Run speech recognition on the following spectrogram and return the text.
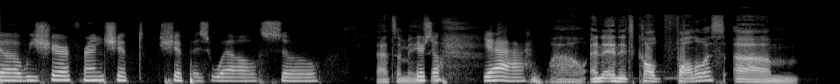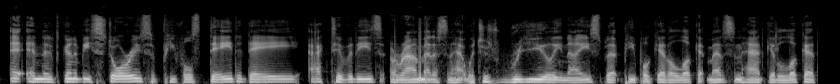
uh, we share a friendship ship as well so That's amazing. a yeah Wow. And and it's called Follow Us. Um and there's going to be stories of people's day to day activities around Medicine Hat, which is really nice. That people get a look at Medicine Hat, get a look at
